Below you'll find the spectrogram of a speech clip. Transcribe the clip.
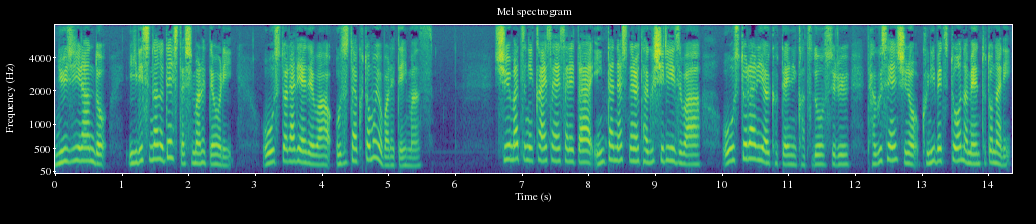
ニュージーランドイギリスなどで親しまれておりオーストラリアではオズタグとも呼ばれています。週末に開催されたインターナショナルタグシリーズは、オーストラリアを拠点に活動するタグ選手の国別トーナメントとなり、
